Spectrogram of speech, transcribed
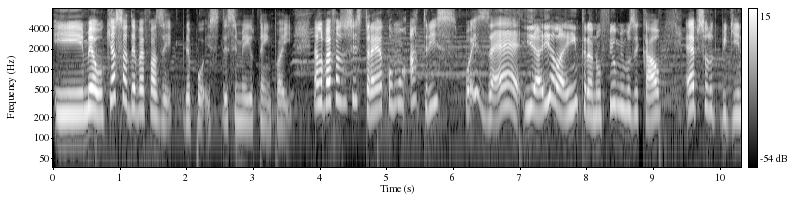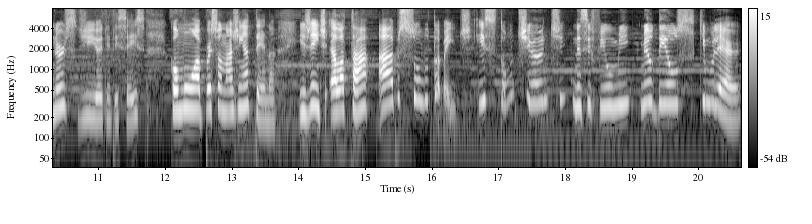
E, meu, o que a Sade vai fazer depois desse meio tempo aí? Ela vai fazer sua estreia como atriz. Pois é! E aí ela entra no filme musical Absolute Beginners, de 86, como a personagem Atena. E, gente, ela tá absolutamente estonteante nesse filme. Meu Deus, que mulher!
